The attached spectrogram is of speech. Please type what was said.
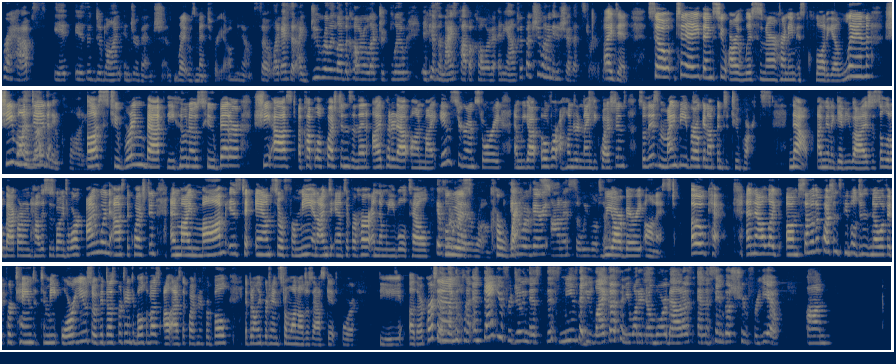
Perhaps it is a divine intervention. Right, it was meant for you. You know, so like I said, I do really love the color electric blue. It gives a nice pop of color to any outfit, but she wanted me to share that story with you. I did. So today, thanks to our listener, her name is Claudia Lynn. She oh, wanted us to bring back the Who Knows Who Better. She asked a couple of questions, and then I put it out on my Instagram story, and we got over 190 questions. So this might be broken up into two parts. Now, I'm going to give you guys just a little background on how this is going to work. I'm going to ask the question, and my mom is to answer for me, and I'm to answer for her, and then we will tell if who is right correct. And we're very honest, so we will tell. We are very honest. Okay. And now, like, um, some of the questions people didn't know if it pertained to me or you. So if it does pertain to both of us, I'll ask the question for both. If it only pertains to one, I'll just ask it for the other person. Like. And thank you for doing this. This means that you like us and you want to know more about us, and the same goes true for you. Um,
